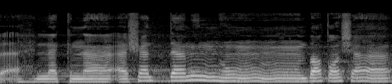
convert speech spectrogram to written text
فأهلكنا أشد منهم بطشاً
